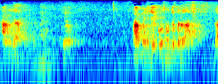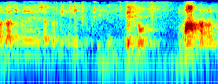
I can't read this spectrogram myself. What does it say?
Hamzah. Iya. Habis dibunuh dibelah dadanya siapa bini itu Hindu dimakan lagi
